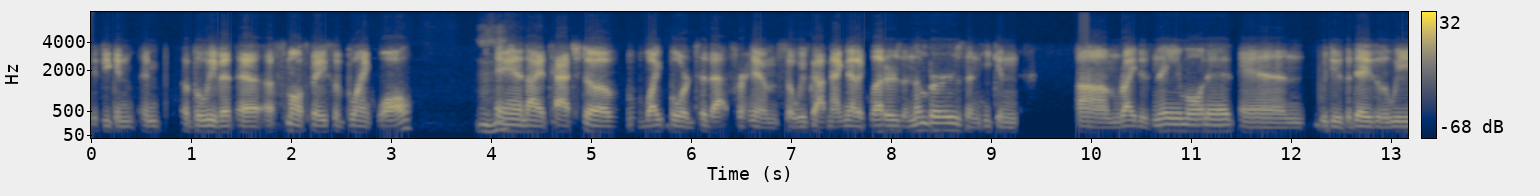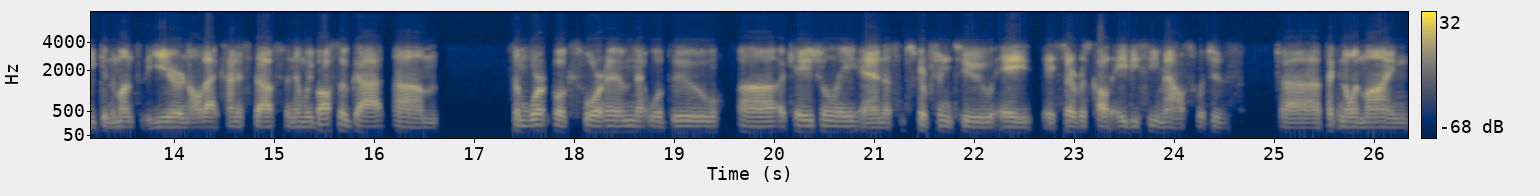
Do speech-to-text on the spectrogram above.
if you can uh, believe it, a, a small space of blank wall. Mm-hmm. And I attached a whiteboard to that for him. So we've got magnetic letters and numbers, and he can um, write his name on it. And we do the days of the week and the months of the year and all that kind of stuff. And then we've also got um, some workbooks for him that we'll do uh, occasionally, and a subscription to a, a service called ABC Mouse, which is uh, it's like an online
